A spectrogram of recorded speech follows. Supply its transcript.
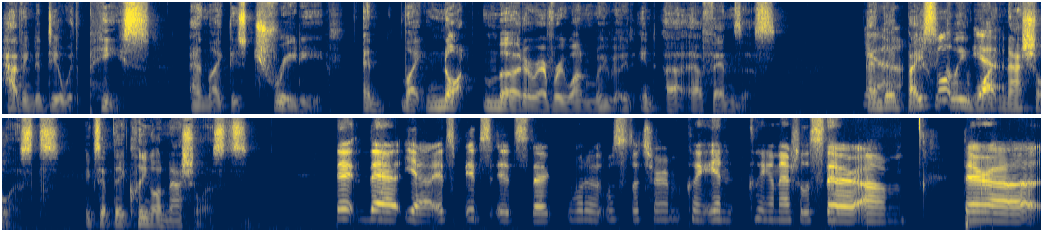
having to deal with peace and like this treaty and like not murder everyone who uh, offends us. And they're Well, basically yeah. white nationalists, except they're Klingon nationalists. They're, they're yeah, it's it's it's the what a- what's the term? Kling, in Klingon nationalists. They're um, they're uh,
